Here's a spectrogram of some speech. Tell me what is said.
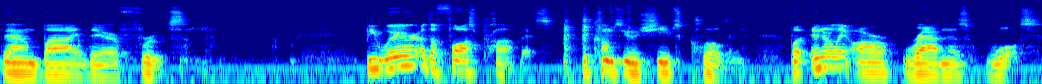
them by their fruits. Beware of the false prophets who come to you in sheep's clothing, but inwardly are ravenous wolves.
